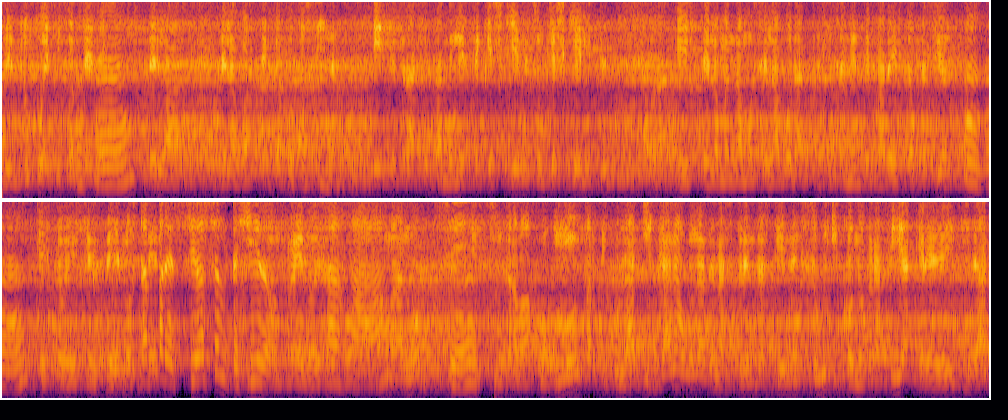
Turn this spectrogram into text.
del grupo étnico Tene de la de la Huasteca Potosina. Ese traje también, este quechquén, es un quechquén, este lo mandamos a elaborar precisamente para esta ocasión. Esto es eh, de los Está precioso el tejido. Enredo, es bordado a mano. Sí. Es un trabajo muy particular y cada una de las prendas tienen su iconografía que le da identidad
